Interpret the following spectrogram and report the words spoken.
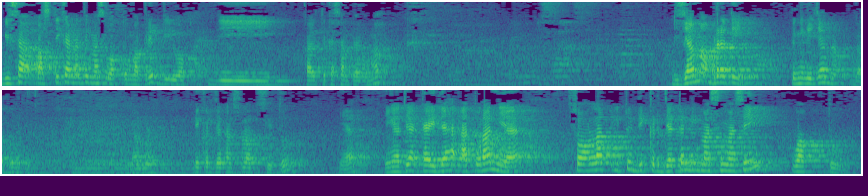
Bisa pastikan nanti masih waktu maghrib di di ketika sampai rumah. Di jamak berarti, pengen di jamak nggak boleh, nggak boleh. Dikerjakan sholat di situ, ya. Ingat ya kaidah aturannya, sholat itu dikerjakan di masing-masing waktu.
